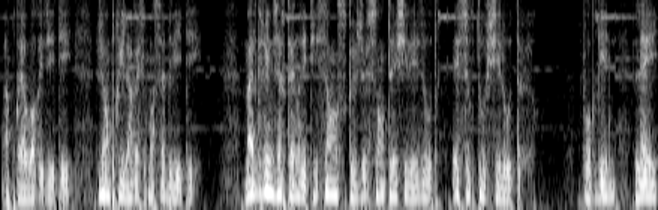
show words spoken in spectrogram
Après avoir hésité, j'en pris la responsabilité malgré une certaine réticence que je sentais chez les autres et surtout chez l'auteur. Fourguine, Ley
